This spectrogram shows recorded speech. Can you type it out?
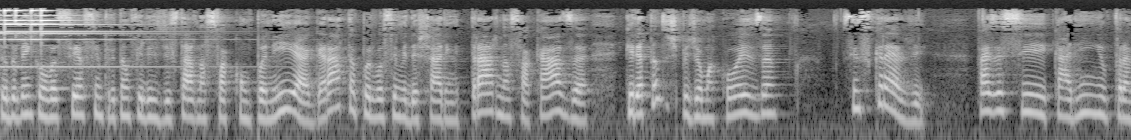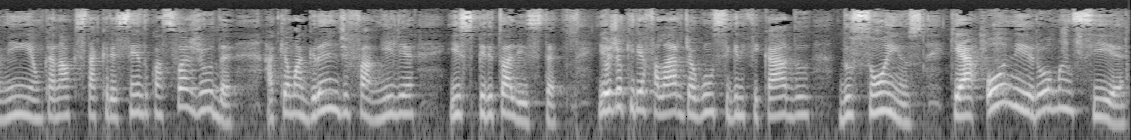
tudo bem com você? Eu sempre tão feliz de estar na sua companhia, grata por você me deixar entrar na sua casa. Queria tanto te pedir uma coisa: se inscreve, faz esse carinho para mim. É um canal que está crescendo com a sua ajuda. Aqui é uma grande família espiritualista. E hoje eu queria falar de algum significado dos sonhos, que é a oniromancia,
